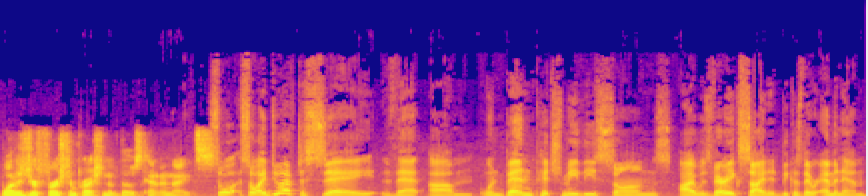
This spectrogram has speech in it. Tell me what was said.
what is your first impression of those kind of nights? So, so I do have to say that um, when Ben pitched me these songs, I was very excited because they were Eminem,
